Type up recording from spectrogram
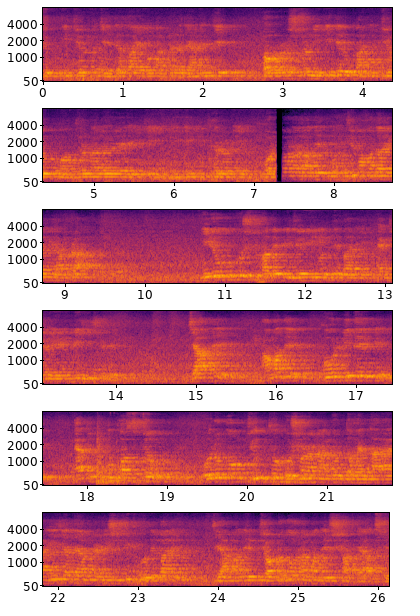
চুক্তির জন্য যেতে হয় এবং আপনারা জানেন যে পররাষ্ট্র নীতিতেও বাণিজ্য মন্ত্রণালয়ের একটি নীতি নির্ধারণী আমাদের মন্ত্রী মহোদয়কে আমরা নিরঙ্কুশভাবে বিজয়ী করতে পারি একজন এমপি হিসেবে। যাতে আমাদের কর্মীদেরকে কষ্ট ওরকম যুদ্ধ ঘোষণা না করতে হয়, তার আগেই যাতে আমরা নিশ্চিত হতে পারি যে আমাদের জনগণ আমাদের সাথে আছে।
